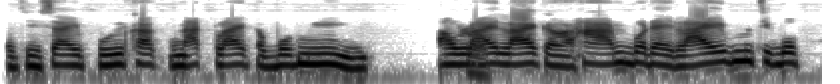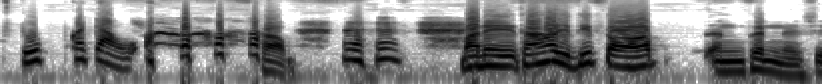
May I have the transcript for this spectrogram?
ก็สิใส่ปุ๋ยคักนักหลายก็บ่มี เอาหลายหลายก็หารบ่ได้หลายมันสิบ่จุบเขาเจ้า ครับบัดนี้ถ้าเฮาสิติดต่อครับอันเพิ่นน่ะสิ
